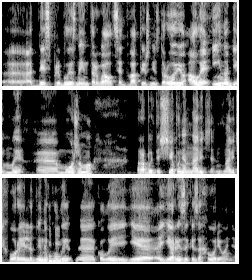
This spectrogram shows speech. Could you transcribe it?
е, десь приблизний інтервал це два тижні здоров'ю, але іноді ми е, можемо робити щеплення навіть навіть хворої людини, коли, е, коли є, є ризики захворювання.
